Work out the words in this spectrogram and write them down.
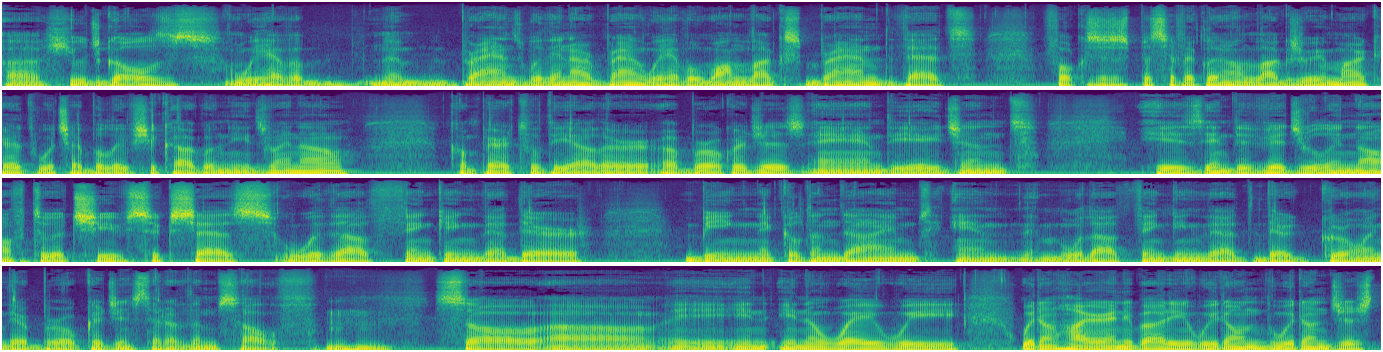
uh, huge goals. We have a, a, brands within our brand. We have a One Lux brand that focuses specifically on luxury market, which I believe Chicago needs right now, compared to the other uh, brokerages. And the agent is individual enough to achieve success without thinking that they're being nickel and dimed and without thinking that they're growing their brokerage instead of themselves. Mm-hmm. So uh, in in a way, we we don't hire anybody. We don't we don't just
